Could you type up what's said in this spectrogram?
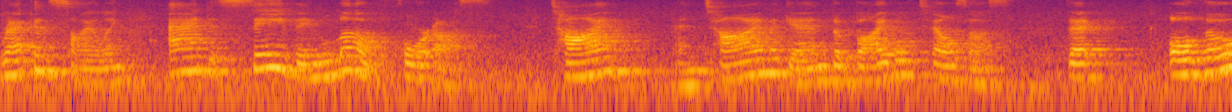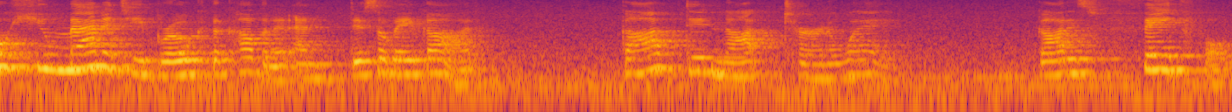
reconciling and saving love for us. Time and time again, the Bible tells us that although humanity broke the covenant and disobeyed God, God did not turn away. God is faithful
